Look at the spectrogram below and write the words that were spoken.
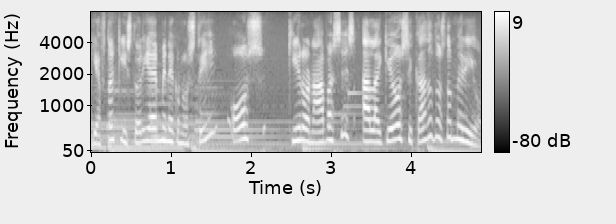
Γι' αυτό και η ιστορία έμεινε γνωστή ως κύρο Άβασης αλλά και ως η κάθετος των Μυρίων.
